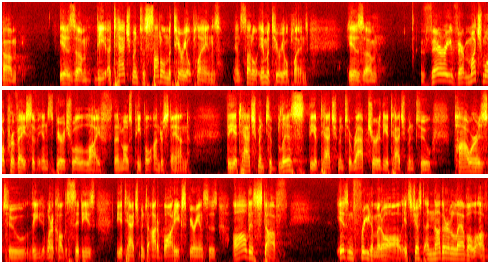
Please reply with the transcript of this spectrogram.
Um, is um, the attachment to subtle material planes and subtle immaterial planes is um, very, very much more pervasive in spiritual life than most people understand. The attachment to bliss, the attachment to rapture, the attachment to powers, to the what are called the siddhis, the attachment to out of body experiences, all this stuff isn't freedom at all. It's just another level of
